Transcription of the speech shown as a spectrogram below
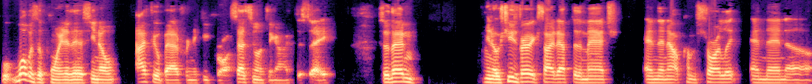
what was the point of this? You know, I feel bad for Nikki Cross. That's the only thing I have to say. So then, you know, she's very excited after the match, and then out comes Charlotte, and then uh,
